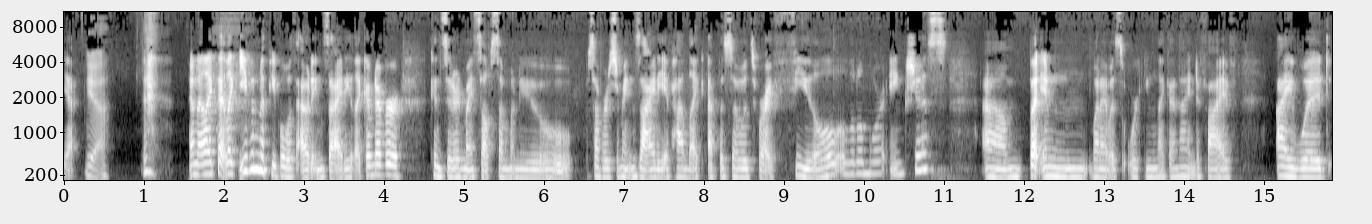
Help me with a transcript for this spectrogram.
Anyway. Yeah. yeah And I like that, like, even with people without anxiety, like, I've never considered myself someone who suffers from anxiety. I've had like episodes where I feel a little more anxious. Um, but in when I was working like a nine to five, I would,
